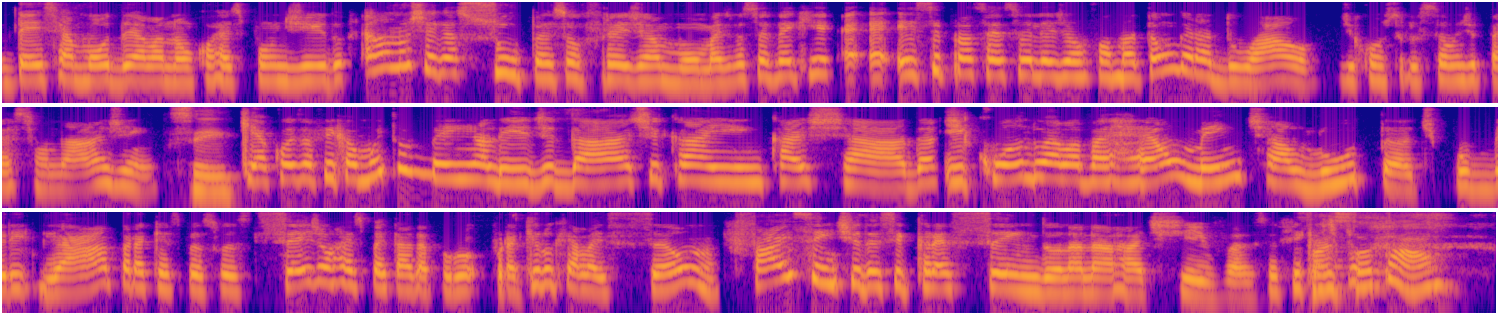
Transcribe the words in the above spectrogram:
desse amor dela não correspondido. Ela não chega a super sofrer de amor, mas você vê que é- é- esse processo ele é de uma forma tão gradual de construção de personagem Sim. que a coisa fica muito bem ali, didática e encaixada. E quando ela vai realmente à luta, tipo, brigar para que as pessoas sejam respeitadas por, por aquilo que elas são, faz sentido esse crescendo na narrativa. Você fica Faz tipo, total.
